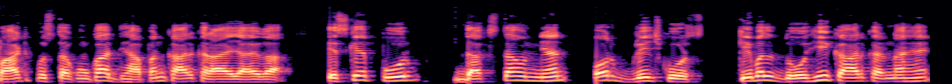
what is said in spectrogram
पाठ्य पुस्तकों का अध्यापन कार्य कराया जाएगा। इसके पूर्व दक्षता उन्नयन और ब्रिज कोर्स केवल दो ही कार्य करना है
